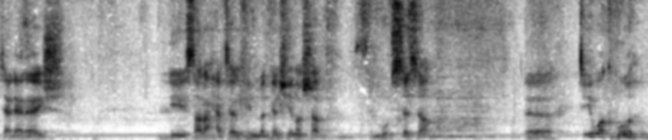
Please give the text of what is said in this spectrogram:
تاع العرايش. اللي صراحة فين ما كان شي نشاط في المؤسسة. آه، تيواكبوه.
